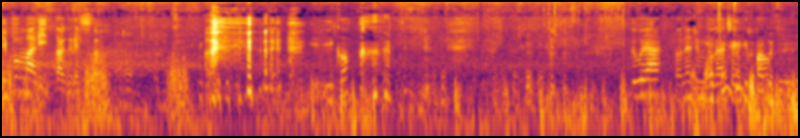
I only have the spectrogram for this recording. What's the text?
이쁜 말이 있다 그랬어. 이거? 마청 제일 좀 이뻐? 그지?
